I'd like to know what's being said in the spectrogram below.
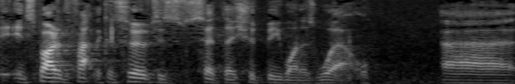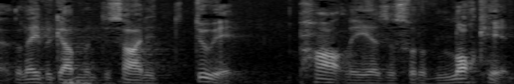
in spite of the fact the Conservatives said they should be one as well, uh, the Labour government decided to do it partly as a sort of lock-in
